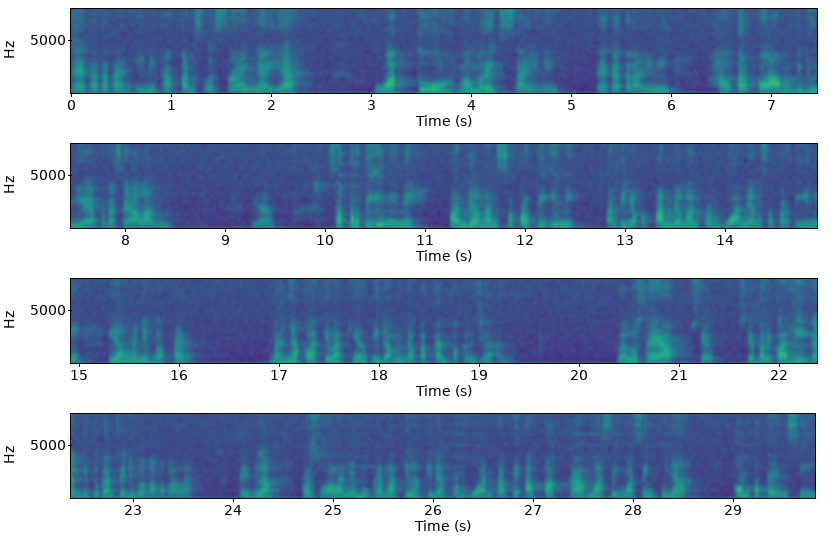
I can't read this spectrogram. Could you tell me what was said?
saya katakan ini kapan selesainya ya? Waktu memeriksa ini, saya katakan ini hal terkelam di dunia yang pernah saya alami. Ya, seperti ini nih, pandangan seperti ini. Artinya kepandangan perempuan yang seperti ini yang menyebabkan banyak laki-laki yang tidak mendapatkan pekerjaan. Lalu saya saya saya balik lagi kan gitu kan, saya juga nggak mau kalah. Saya bilang persoalannya bukan laki-laki dan perempuan, tapi apakah masing-masing punya kompetensi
